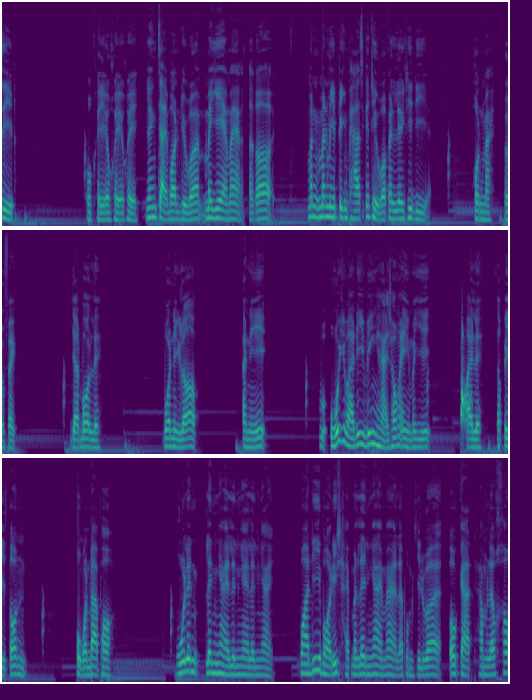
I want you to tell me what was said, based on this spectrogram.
ซีฟโอเค โอเค โอเค เรื่องจ่ายบอลถือว่าไม่แย่มาก แต่ก็มันมันมีปิงพาสก็ถือว่าเป็นเรื่องที่ดีอะ ทนมาเพอร์เฟกยัดบอลเลย บนอีกรอบ อันนี้อุ้ยวาดี้วิ่งหาช่องเองเมื่อกี้ไปเลย สปีดต้นผมวันบาพอโอ้เล่นเล่นง่ายเล่นง่ายเล่นง่ายวาดี้บอดี้ไทป์มันเล่นง่ายมาก แล้วผมคิดว่าโอกาสทำแล้วเข้า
